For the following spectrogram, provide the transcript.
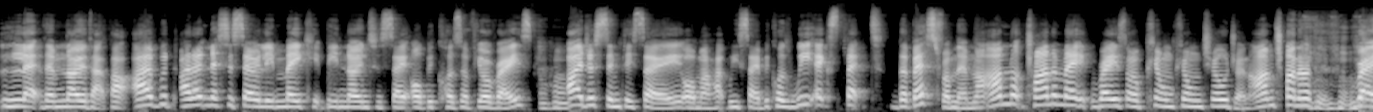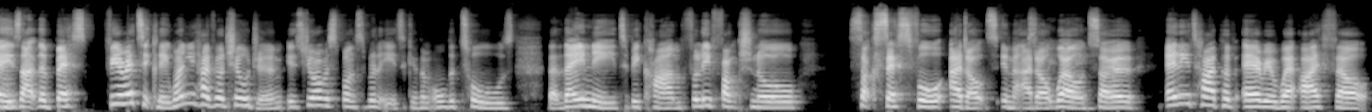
let them know that, but I would I don't necessarily make it be known to say, oh, because of your race. Mm-hmm. I just simply say, or my we say, because we expect the best from them. Like I'm not trying to make raise our pyong pyong children. I'm trying to raise like the best. Theoretically, when you have your children, it's your responsibility to give them all the tools that they need to become fully functional, successful adults in the adult world. So any type of area where I felt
